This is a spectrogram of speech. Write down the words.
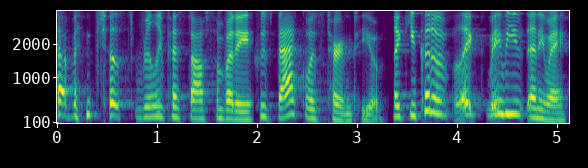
haven't just really pissed off somebody whose back was turned to you. Like you could have like maybe anyway.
